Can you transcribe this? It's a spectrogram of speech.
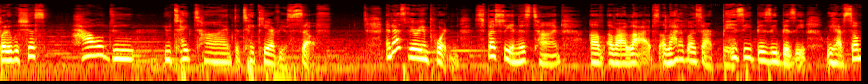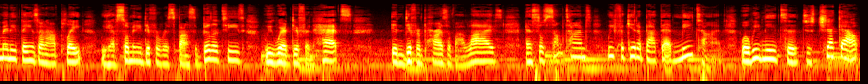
but it was just how do you take time to take care of yourself? And that's very important, especially in this time of, of our lives. A lot of us are busy, busy, busy. We have so many things on our plate. We have so many different responsibilities. We wear different hats in different parts of our lives. And so sometimes we forget about that me time where we need to just check out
